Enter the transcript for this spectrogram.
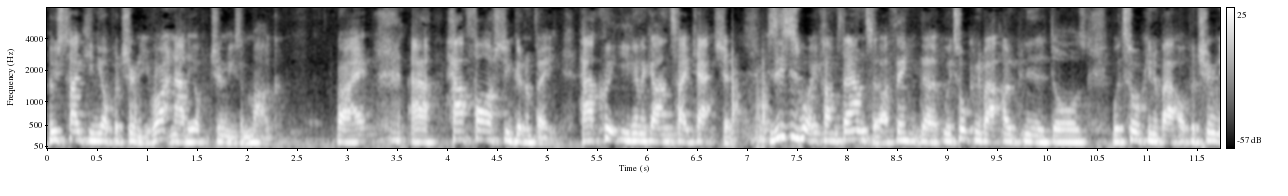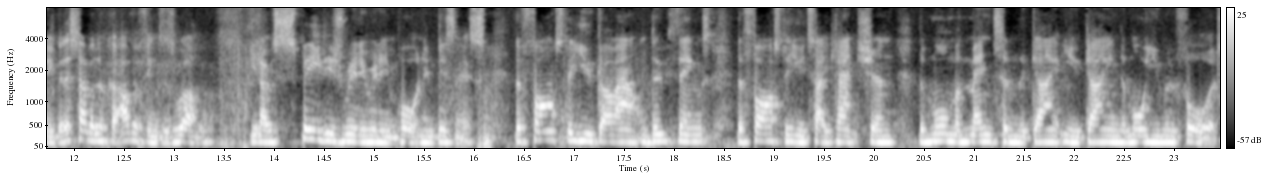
Who's taking the opportunity? Right now the opportunity is a mug right? Uh, how fast you're you going to be? How quick you're you going to go and take action? Because this is what it comes down to. I think that we're talking about opening the doors, we're talking about opportunity, but let's have a look at other things as well. You know, speed is really, really important in business. The faster you go out and do things, the faster you take action, the more momentum the gain you gain, the more you move forward.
